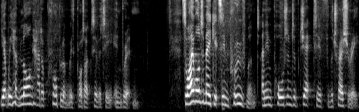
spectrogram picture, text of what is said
Yet we have long had a problem with productivity in Britain. So I want to make its improvement an important objective for the Treasury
